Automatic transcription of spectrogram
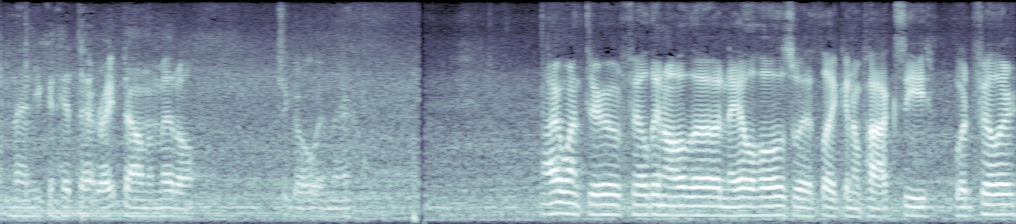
And then you can hit that right down the middle to go in there. I went through filled in all the nail holes with like an epoxy wood filler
